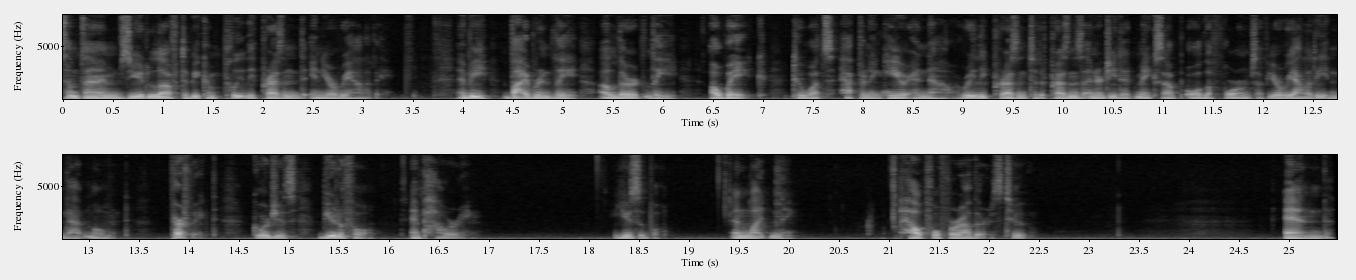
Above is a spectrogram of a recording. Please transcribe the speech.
Sometimes you'd love to be completely present in your reality and be vibrantly, alertly awake to what's happening here and now, really present to the presence energy that makes up all the forms of your reality in that moment. Perfect, gorgeous, beautiful, empowering, usable, enlightening, helpful for others too. And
